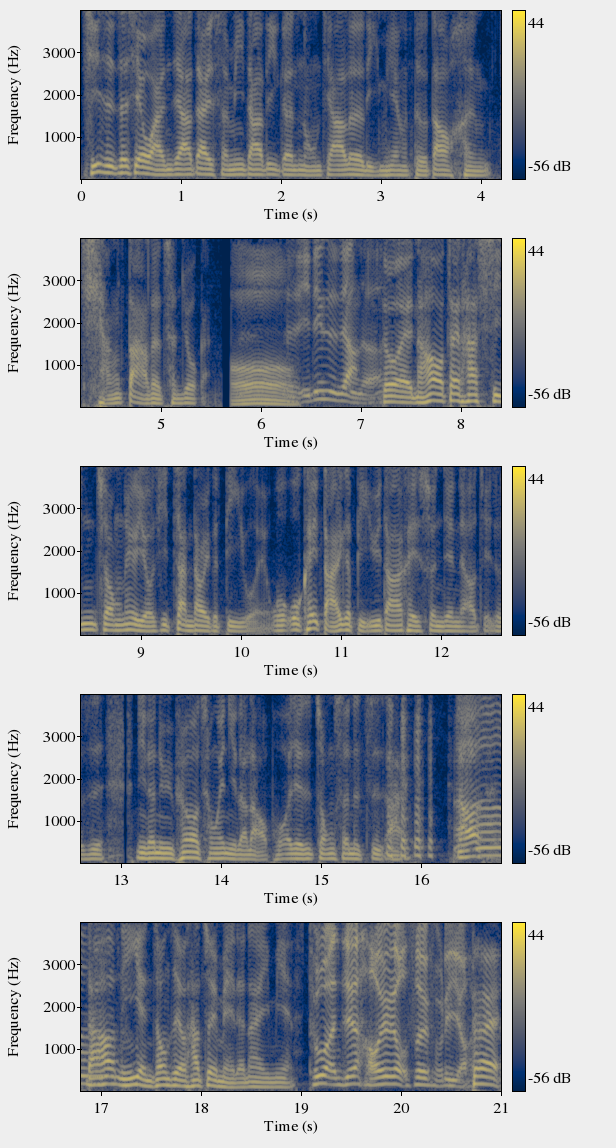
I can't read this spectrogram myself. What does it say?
其实这些玩家在神秘大地跟农家乐里面得到很强大的成就感。哦对，，一定是这样的。对，然后在他心中那个游戏占到一个地位。我我可以打一个比喻，大家可以瞬间了解，就是你的女朋友成为你的老婆，而且是终身的挚爱，然后啊然后你眼中只有她最美的那一面。突然间好有说服力哦。对，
